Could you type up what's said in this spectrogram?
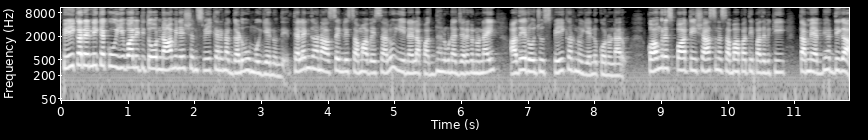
స్పీకర్ ఎన్నికకు ఇవాళటితో నామినేషన్ స్వీకరణ గడువు ముగియనుంది. తెలంగాణ అసెంబ్లీ సమావేశాలు ఈ నెల పద్నాలుగున జరగనున్నాయి. అదే రోజు స్పీకర్ను ఎన్నుకోనున్నారు. కాంగ్రెస్ పార్టీ శాసన సభాపతి పదవికి తమ అభ్యర్థిగా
